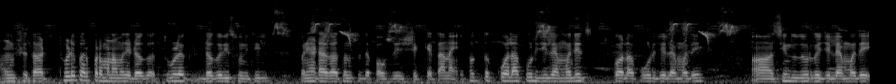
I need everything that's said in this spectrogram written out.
अंशतः थोडेफार प्रमाणामध्ये ढग तुरळक ढग दिसून येतील. पण ह्या ढगातून सुद्धा पावसाची शक्यता नाही. फक्त कोल्हापूर जिल्ह्यामध्येच कोल्हापूर जिल्ह्यामध्ये सिंधुदुर्ग जिल्ह्यामध्ये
